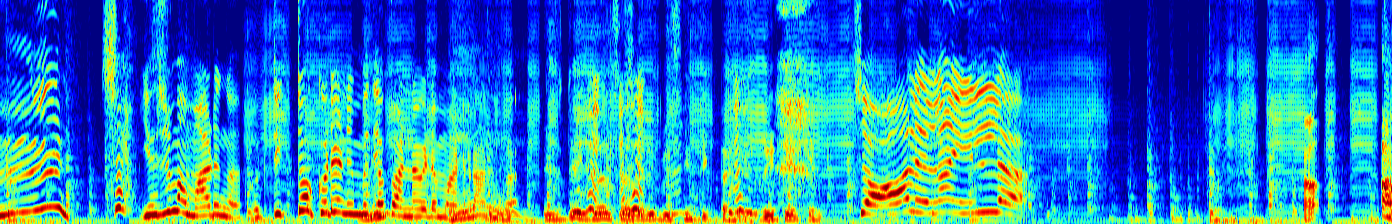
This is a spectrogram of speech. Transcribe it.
ம், ச்சே, எருமை மாடுங்க. ஒரு டிக்டாக் கூட நிம்மதியா பண்ண விட மாட்டாங்க These days girls are very busy TikTok irritating. சால் எல்லாம் இல்ல. ஆ, ஆ.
